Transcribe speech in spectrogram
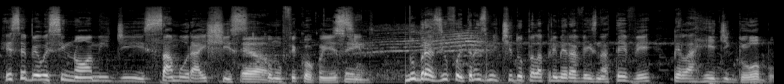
recebeu esse nome de Samurai X, É. como ficou conhecido. Sim. No Brasil foi transmitido pela primeira vez na TV pela Rede Globo.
